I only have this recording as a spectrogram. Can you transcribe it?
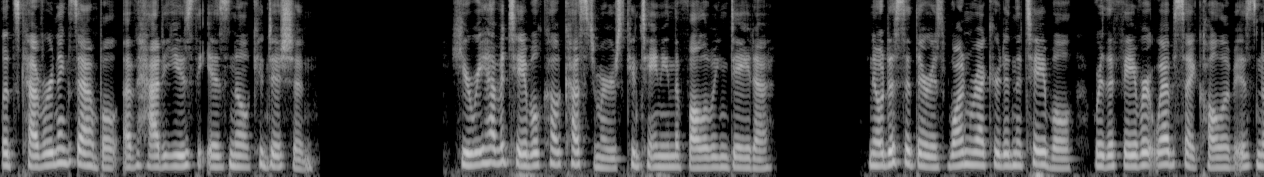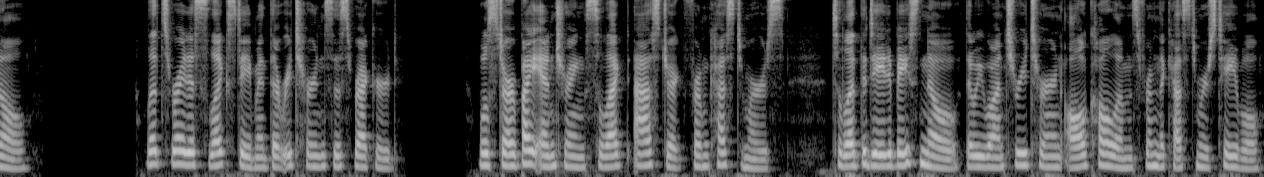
let's cover an example of how to use the is null condition. Here we have a table called customers containing the following data. Notice that there is one record in the table where the favorite website column is null. Let's write a select statement that returns this record. We'll start by entering select asterisk from customers to let the database know that we want to return all columns from the customers table.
